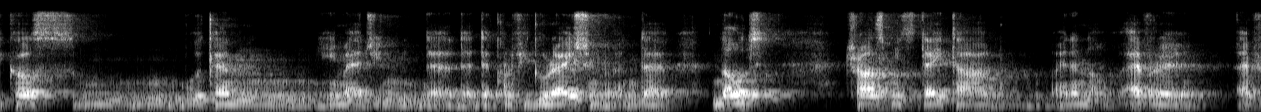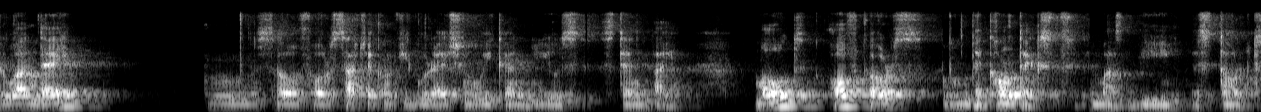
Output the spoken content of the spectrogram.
because we can imagine the, the, the, configuration and the node transmits data, I don't know, every, every one day. Um, so for such a configuration, we can use standby mode. Of course, the context must be stored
